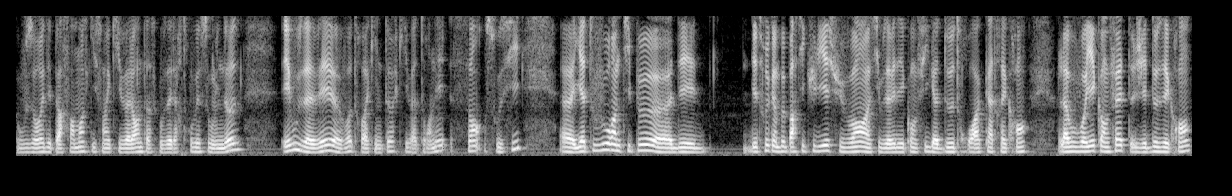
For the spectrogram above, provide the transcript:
vous aurez des performances qui sont équivalentes à ce que vous allez retrouver sous Windows. et vous avez votre Hackintosh qui va tourner sans souci. Il y a toujours un petit peu des, des trucs un peu particuliers suivant si vous avez des configs à 2, 3, 4 écrans. Là vous voyez qu'en fait j'ai deux écrans.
